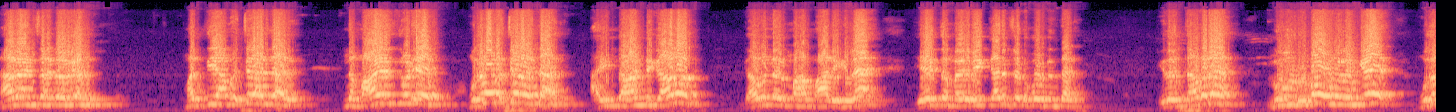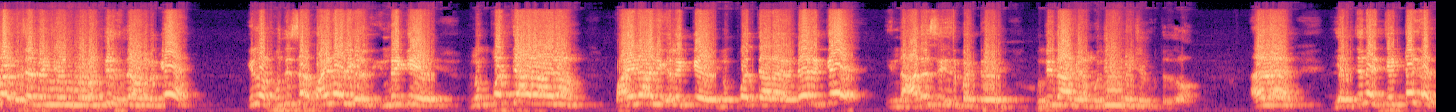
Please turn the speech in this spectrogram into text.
நாராயணசாமி அவர்கள் மத்திய அமைச்சராக இருந்தார். இந்த மாநிலத்துடைய முதலமைச்சராக இருந்தார். ஐந்து ஆண்டு காலம் கவர்னர் மாளிகையில ஏத்த மாதிரி கருப்பு சட்டை போட்டு இருந்தார் இதை தவிர நூறு ரூபாய் உங்களுக்கு முதலமைச்சர் பென்ஷன் வந்து இருந்தவங்களுக்கு இல்ல புதுசா பயனாளிகள் இன்றைக்கு முப்பத்தி ஆறாயிரம் பயனாளிகளுக்கு முப்பத்தி ஆறாயிரம் பேருக்கு இந்த அரசு ஏற்பட்டு புதிதாக முதிர்வு பென்ஷன் கொடுத்துருக்கோம் அதுல எத்தனை திட்டங்கள்?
